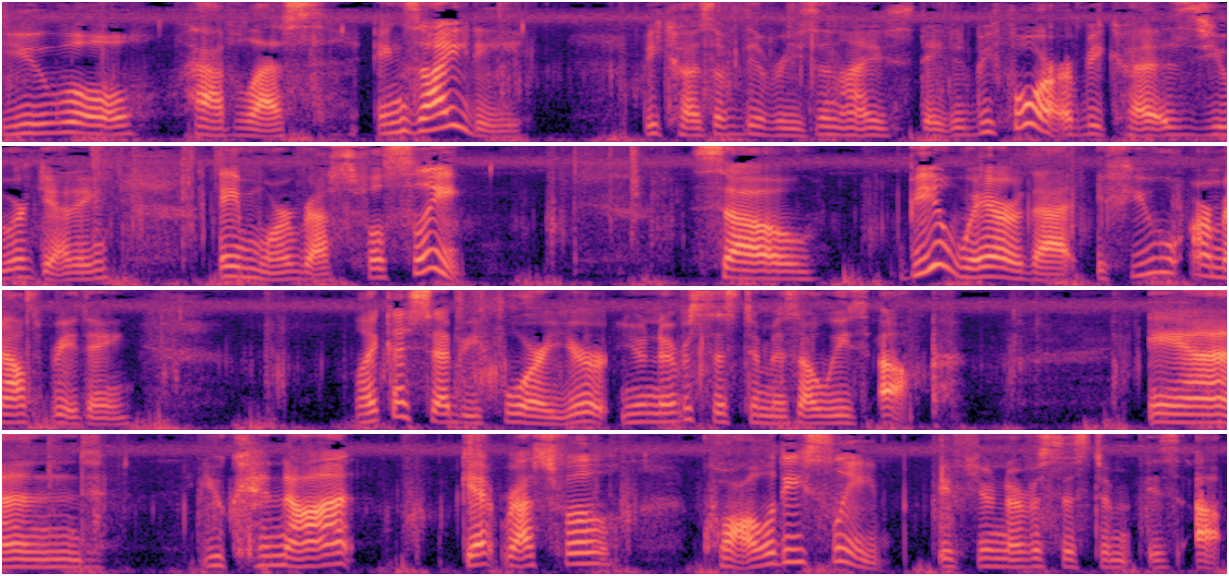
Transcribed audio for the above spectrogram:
you will have less anxiety because of the reason I stated before, because you are getting a more restful sleep. So be aware that if you are mouth breathing, like I said before, your, your nervous system is always up. And you cannot get restful, quality sleep if your nervous system is up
